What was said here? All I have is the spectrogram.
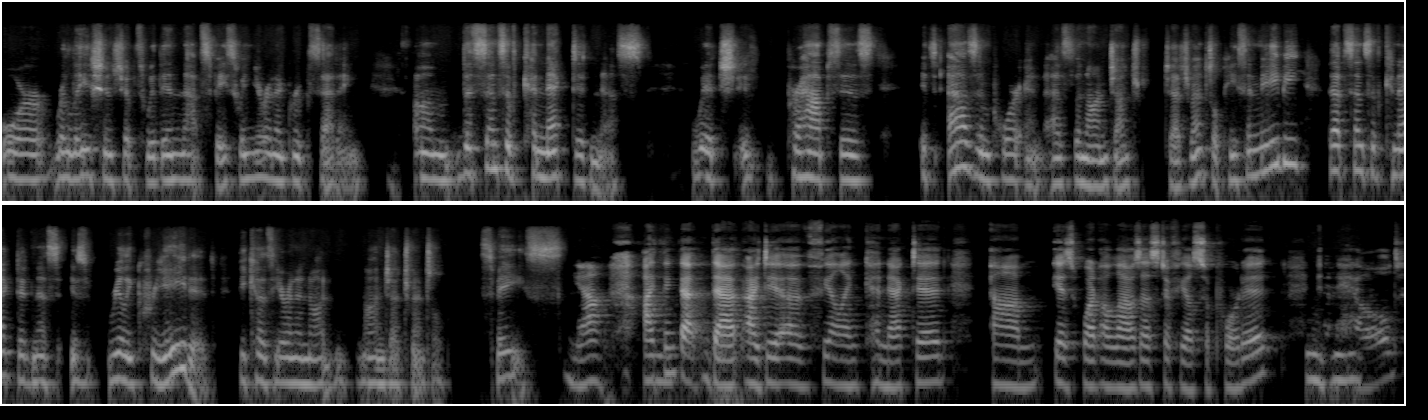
or relationships within that space when you're in a group setting, um, the sense of connectedness, which perhaps is it's as important as the non-judgmental piece, and maybe that sense of connectedness is really created because you're in a non non-judgmental space. Yeah. I Mm, think that that idea of feeling connected um, is what allows us to feel supported and mhm, held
